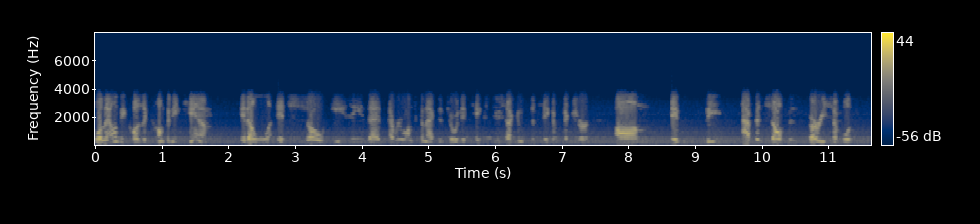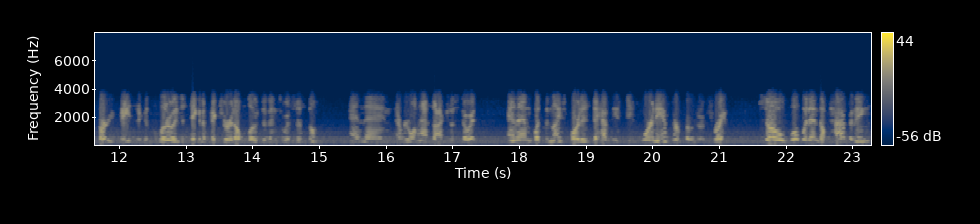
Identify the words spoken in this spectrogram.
Well, now because a company can, it it's so easy that everyone's connected to it. It takes two seconds to take a picture. Um, it the app itself is very simple. It's very basic. It's literally just taking a picture. It uploads it into a system, and then everyone has access to it. And then, but the nice part is they have these before and after photos, right? So what would end up happening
